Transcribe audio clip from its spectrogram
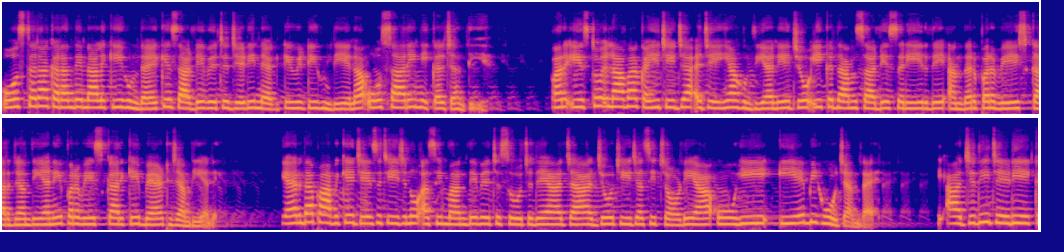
ਉਸ ਤਰ੍ਹਾਂ ਕਰਨ ਦੇ ਨਾਲ ਕੀ ਹੁੰਦਾ ਹੈ ਕਿ ਸਾਡੇ ਵਿੱਚ ਜਿਹੜੀ 네ਗੇਟਿਵਿਟੀ ਹੁੰਦੀ ਹੈ ਨਾ, ਉਹ ਸਾਰੀ ਨਿਕਲ ਜਾਂਦੀ ਹੈ। ਪਰ ਇਸ ਤੋਂ ਇਲਾਵਾ ਕਈ ਚੀਜ਼ਾਂ ਅਜਿਹੀਆਂ ਹੁੰਦੀਆਂ ਨੇ ਜੋ ਇੱਕਦਮ ਸਾਡੇ ਸਰੀਰ ਦੇ ਅੰਦਰ ਪ੍ਰਵੇਸ਼ ਕਰ ਜਾਂਦੀਆਂ ਨੇ, ਪ੍ਰਵੇਸ਼ ਕਰਕੇ ਬੈਠ ਜਾਂਦੀਆਂ ਨੇ। ਕਹਿਣ ਦਾ ਭਾਵ ਕਿ ਜਿਸ ਚੀਜ਼ ਨੂੰ ਅਸੀਂ ਮਨ ਦੇ ਵਿੱਚ ਸੋਚਦੇ ਆ ਜਾਂ ਜੋ ਚੀਜ਼ ਅਸੀਂ ਚਾਹੁੰਦੇ ਆ ਉਹੀ ਕੀ ਇਹ ਵੀ ਹੋ ਜਾਂਦਾ ਹੈ। ਅੱਜ ਦੀ ਜਿਹੜੀ ਇੱਕ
